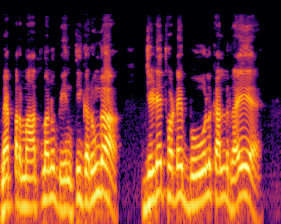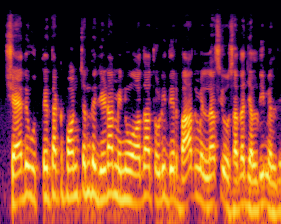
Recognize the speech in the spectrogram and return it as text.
ਮੈਂ ਪਰਮਾਤਮਾ ਨੂੰ ਬੇਨਤੀ ਕਰੂੰਗਾ ਜਿਹੜੇ ਤੁਹਾਡੇ ਬੋਲ ਕੱਲ ਰਹੇ ਐ ਸ਼ਾਇਦ ਉੱਤੇ ਤੱਕ ਪਹੁੰਚਣ ਤੇ ਜਿਹੜਾ ਮੈਨੂੰ ਅਹੁਦਾ ਥੋੜੀ ਦੇਰ ਬਾਅਦ ਮਿਲਣਾ ਸੀ, ਹੋ ਸਕਦਾ ਜਲਦੀ ਮਿਲ ਜੇ।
